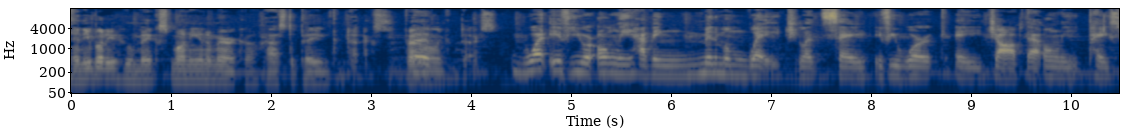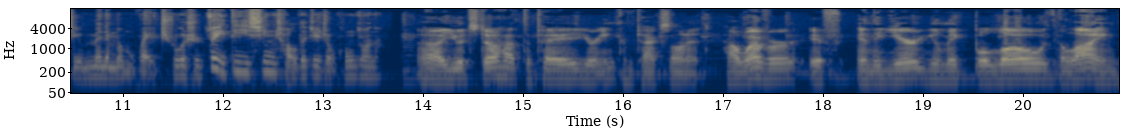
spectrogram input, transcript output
Anybody who makes money in America has to pay income tax, federal Uh, income tax. What if you're only having minimum wage? Let's say if you work a job that only pays you minimum wage. 如果是最低薪酬的这种工作呢？ Uh, you would still have to pay your income tax on it. However, if in the year you make below the line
